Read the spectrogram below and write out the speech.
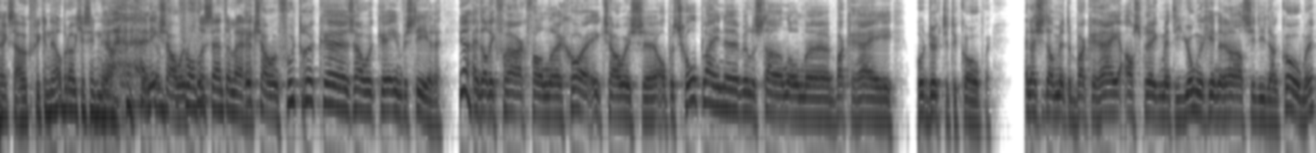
Ik zou ook frikandelbroodjes in ja. en ik zou een center leggen. Ik zou een foodtruck zou ik investeren. Ja. En dat ik vraag van, goh, ik zou eens op het schoolplein willen staan om bakkerijproducten te kopen. En als je dan met de bakkerij afspreekt met die jonge generatie die dan komen,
